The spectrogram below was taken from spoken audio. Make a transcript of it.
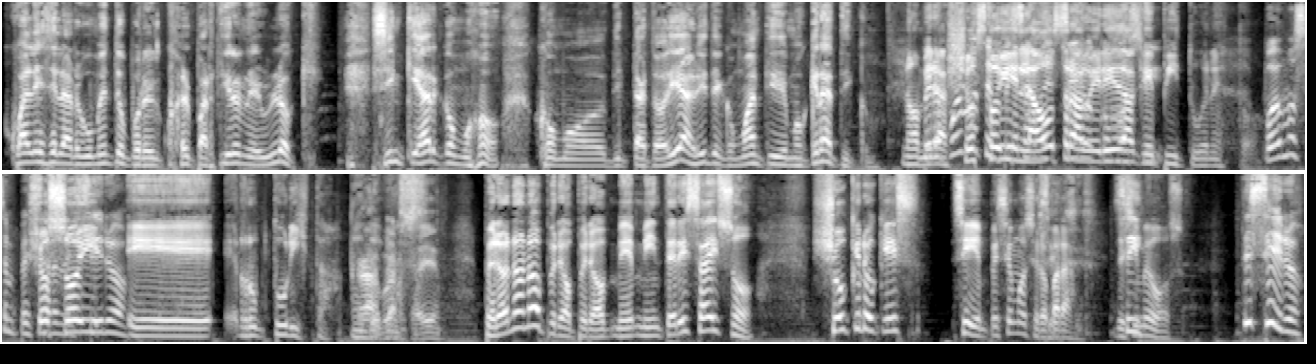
cuál es el argumento por el cual partieron el bloque. Sin quedar como, como dictatorial, ¿viste? Como antidemocrático. No, mira, yo estoy en la otra vereda que si- Pitu en esto. Podemos empezar Yo soy de cero. eh, rupturista. en Ah, este bueno, caso. está bien. Pero no, no, pero, pero me, me interesa eso. Yo creo que es. Sí, empecemos de cero, Sí, pará. sí. Decime Sí. vos. De cero.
